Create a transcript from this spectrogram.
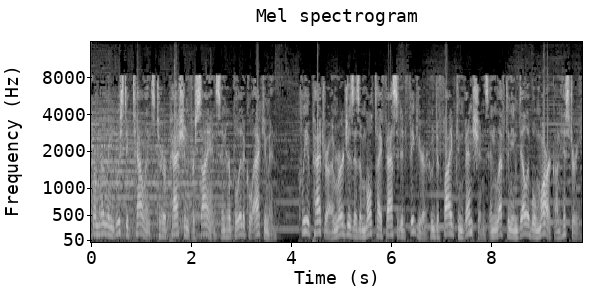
From her linguistic talents to her passion for science and her political acumen, Cleopatra emerges as a multifaceted figure who defied conventions and left an indelible mark on history.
